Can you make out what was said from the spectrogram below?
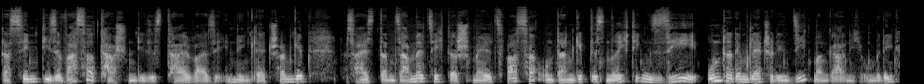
Das sind diese Wassertaschen, die es teilweise in den Gletschern gibt. Das heißt, dann sammelt sich das Schmelzwasser und dann gibt es einen richtigen See unter dem Gletscher, den sieht man gar nicht unbedingt.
